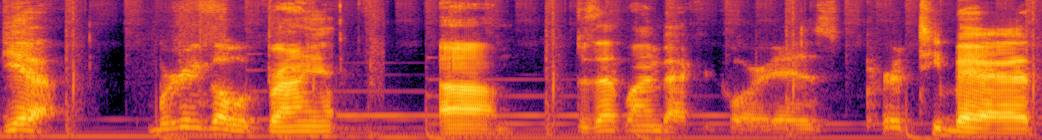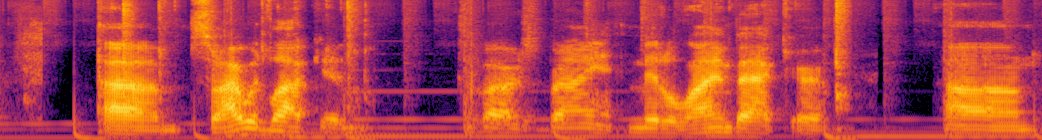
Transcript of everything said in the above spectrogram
yeah, we're gonna go with Bryant. Um, because that linebacker core is pretty bad. Um, so I would lock in Tavares Bryant, middle linebacker, um,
